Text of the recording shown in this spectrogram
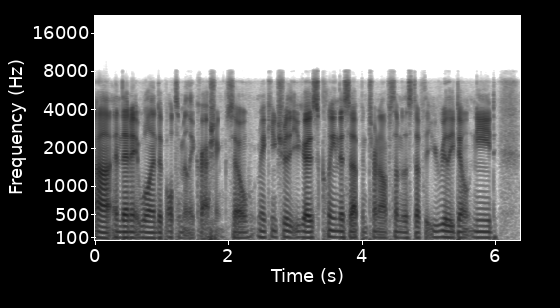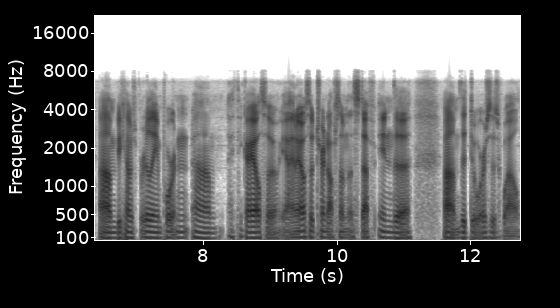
uh, and then it will end up ultimately crashing. So making sure that you guys clean this up and turn off some of the stuff that you really don't need um, becomes really important. Um, I think I also, yeah, and I also turned off some of the stuff in the, um, the doors as well.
